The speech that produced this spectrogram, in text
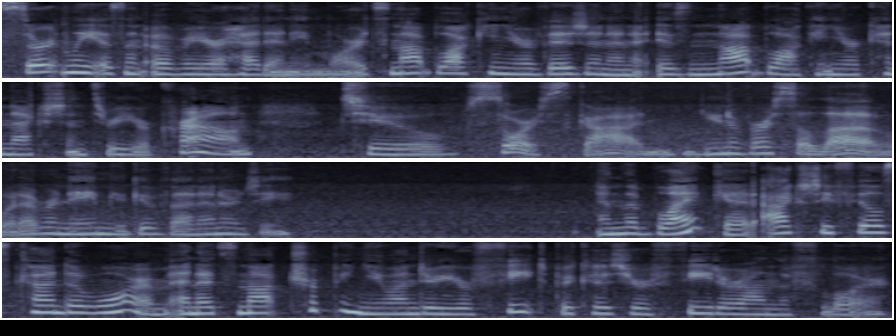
certainly isn't over your head anymore. It's not blocking your vision and it is not blocking your connection through your crown to Source, God, universal love, whatever name you give that energy. And the blanket actually feels kind of warm and it's not tripping you under your feet because your feet are on the floor.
